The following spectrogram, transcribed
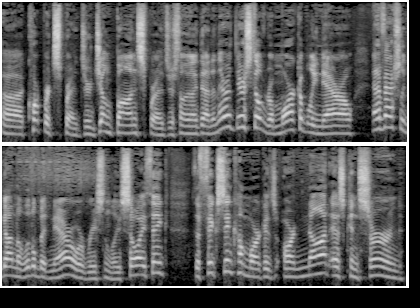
uh, corporate spreads or junk bond spreads or something like that, and they're they're still remarkably narrow, and have actually gotten a little bit narrower recently. So I think the fixed income markets are not as concerned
